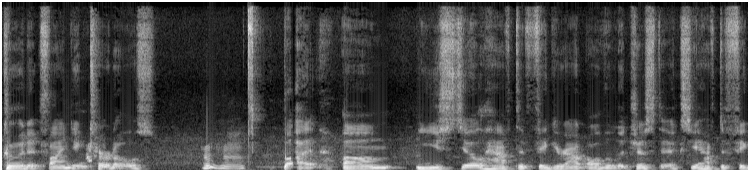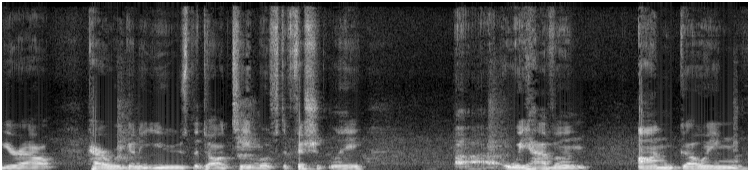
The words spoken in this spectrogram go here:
good at finding turtles. Mm-hmm. But um, you still have to figure out all the logistics. You have to figure out how are we going to use the dog team most efficiently? Uh, we have an ongoing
